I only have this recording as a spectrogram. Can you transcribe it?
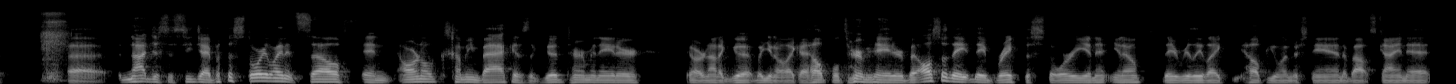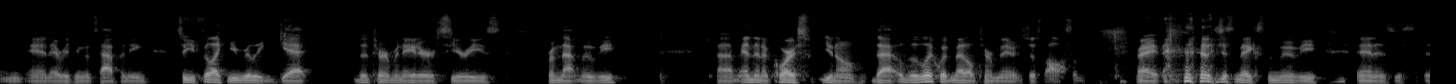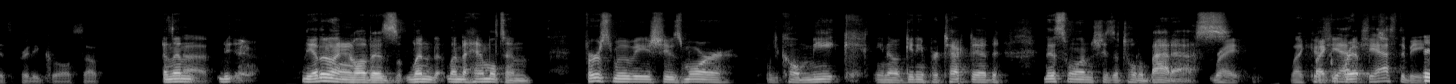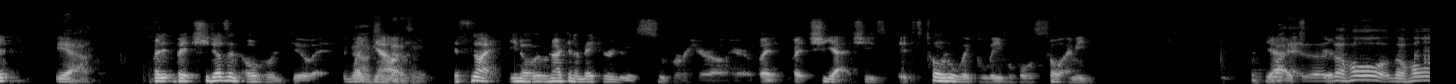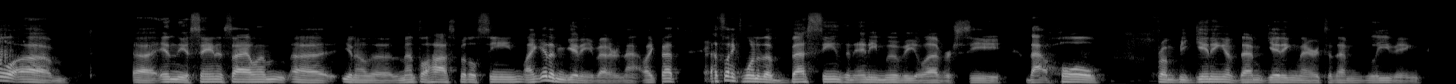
uh, not just the CGI, but the storyline itself, and Arnold coming back as a good Terminator, or not a good, but you know, like a helpful Terminator. But also they they break the story in it. You know, they really like help you understand about Skynet and and everything that's happening. So you feel like you really get the Terminator series from that movie. Um, and then of course, you know that the liquid metal Terminator is just awesome, right? it just makes the movie, and it's just it's pretty cool. So And then Uh, the, the other thing I love is Linda, Linda Hamilton. First movie, she was more what you call meek, you know, getting protected. This one, she's a total badass. right, like, 'cause Like she, ha- ripped. she has to be. It- Yeah. but but she doesn't overdo it. No, like she now, doesn't. it's not. You know, we're not going to make her into a superhero here, but but she yeah, she's it's totally believable. So I mean, yeah, Well, it's, uh, the whole the whole um uh in the insane asylum uh you know the mental hospital scene like it doesn't get any better than that like that's that's like one of the best scenes in any movie you'll ever see that whole from beginning of them getting there to them leaving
